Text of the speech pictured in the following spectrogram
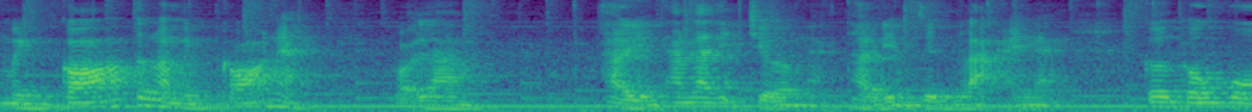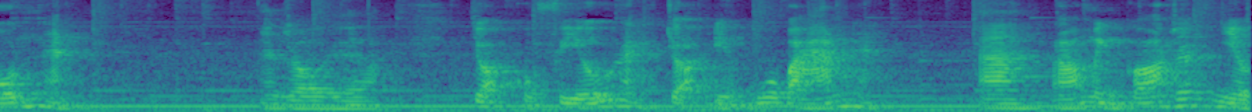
Mình có, tức là mình có nè, gọi là, thời điểm tham gia thị trường này thời điểm dừng lại này cơ cấu vốn này rồi ờ, chọn cổ phiếu này chọn điểm mua bán này à, đó mình có rất nhiều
